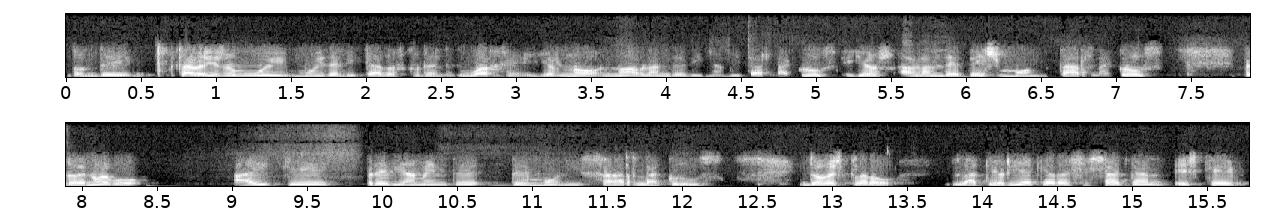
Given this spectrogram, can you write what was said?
donde, claro, ellos son muy muy delicados con el lenguaje. Ellos no, no hablan de dinamitar la cruz, ellos hablan de desmontar la cruz. Pero de nuevo, hay que previamente demonizar la cruz. Entonces, claro, la teoría que ahora se sacan es que,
